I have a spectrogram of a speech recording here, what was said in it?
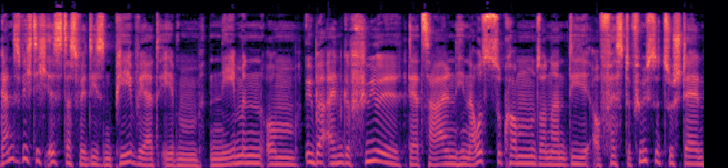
Ganz wichtig ist, dass wir diesen P-Wert eben nehmen, um über ein Gefühl der Zahlen hinauszukommen, sondern die auf feste Füße zu stellen.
